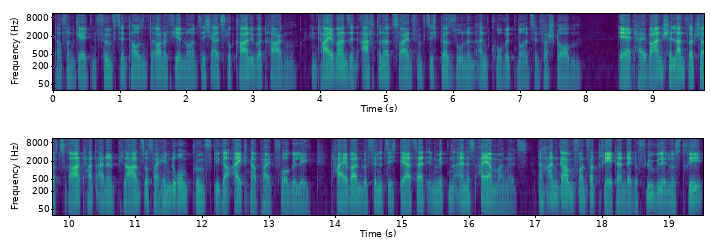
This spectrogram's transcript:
Davon gelten 15.394 als lokal übertragen. In Taiwan sind 852 Personen an Covid-19 verstorben. Der taiwanische Landwirtschaftsrat hat einen Plan zur Verhinderung künftiger Eiknappheit vorgelegt. Taiwan befindet sich derzeit inmitten eines Eiermangels. Nach Angaben von Vertretern der Geflügelindustrie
